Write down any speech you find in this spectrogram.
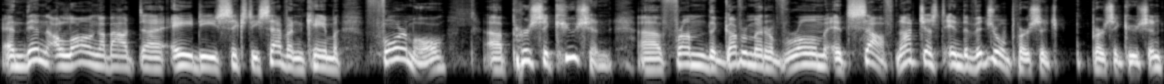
and then along about uh, A.D. sixty seven came formal. Uh, persecution uh, from the government of Rome itself, not just individual persecution persecution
